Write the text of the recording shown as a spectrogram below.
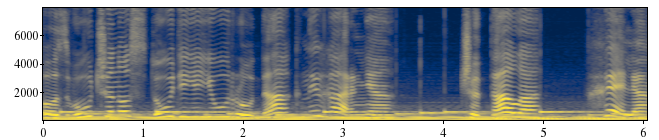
Озвучено студією Руда книгарня. Читала Хеля.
